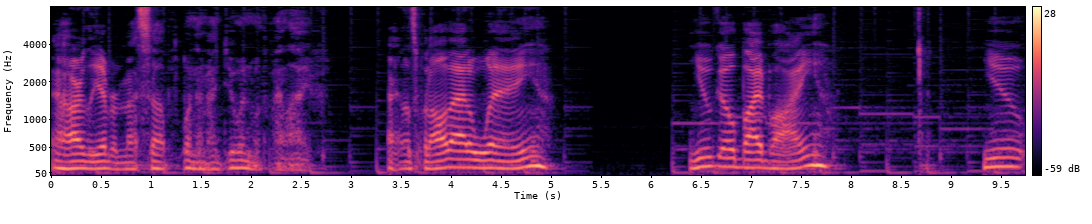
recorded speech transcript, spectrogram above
I hardly ever mess up. What am I doing with my life? All right, let's put all that away. You go bye-bye. You,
